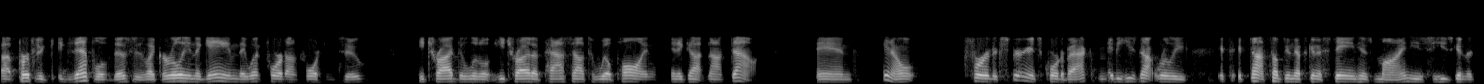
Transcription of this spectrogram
a perfect example of this is like early in the game they went for it on fourth and two. He tried to little he tried to pass out to Will Pauling and it got knocked down. And you know, for an experienced quarterback, maybe he's not really it's it's not something that's going to stay in his mind. He's he's going to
